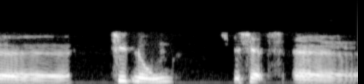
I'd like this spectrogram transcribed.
øh, tit nogen, specielt øh,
